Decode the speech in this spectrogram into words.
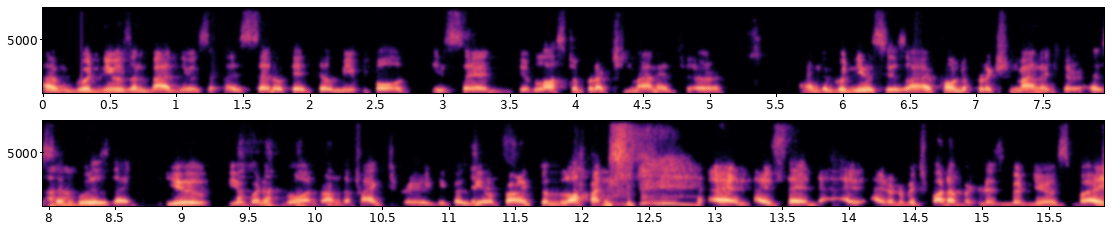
"I have good news and bad news." I said, "Okay, tell me both." He said, "You've lost a production manager, and the good news is I found a production manager. I said, uh-huh. Who is that? You. You're going to go and run the factory because you have a product to launch. and I said, I, I, don't know which part of it is good news, but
